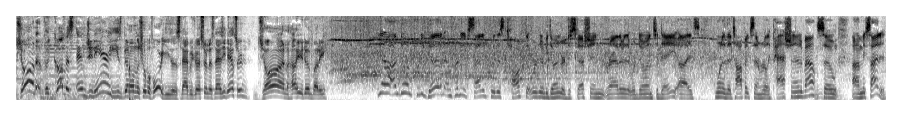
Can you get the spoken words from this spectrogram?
John, the Godless Engineer. He's been on the show before. He's a snappy dresser and a snazzy dancer. John, how you doing, buddy? You know, I'm doing pretty good. I'm pretty excited for this talk that we're going to be doing, or discussion rather, that we're doing today. Uh, it's one of the topics that I'm really passionate about, so I'm excited.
